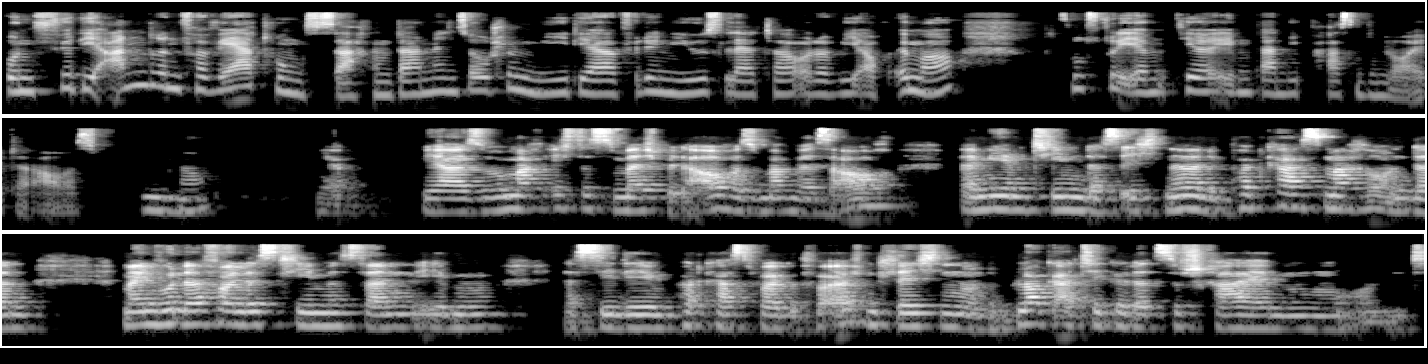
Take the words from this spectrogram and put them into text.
Und für die anderen Verwertungssachen, dann in Social Media, für den Newsletter oder wie auch immer, suchst du eben, dir eben dann die passenden Leute aus. Mhm. Ne? Ja. Ja, so mache ich das zum Beispiel auch. Also machen wir es auch bei mir im Team, dass ich ne, den Podcast mache und dann mein wundervolles Team ist dann eben, dass sie die Podcast-Folge veröffentlichen und einen Blogartikel dazu schreiben und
